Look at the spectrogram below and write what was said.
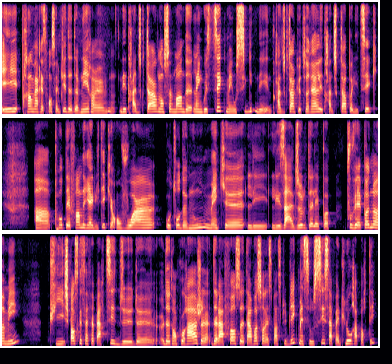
et prendre la responsabilité de devenir un, des traducteurs, non seulement de linguistique, mais aussi des traducteurs culturels et traducteurs politiques, euh, pour défendre des réalités qu'on voit autour de nous, mais que les, les adultes de l'époque pouvaient pas nommer, puis je pense que ça fait partie de, ton courage, de la force de ta voix sur l'espace public, mais c'est aussi, ça peut être lourd à porter,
